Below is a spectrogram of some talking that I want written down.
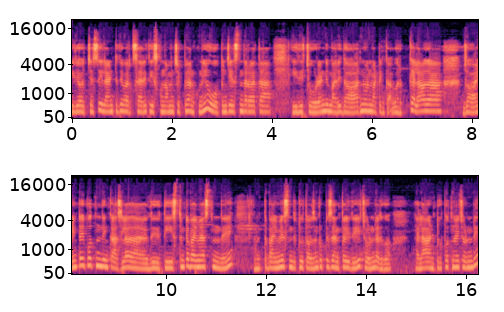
ఇది వచ్చేసి ఇలాంటిది వర్క్ శారీ తీసుకుందామని చెప్పి అనుకుని ఓపెన్ చేసిన తర్వాత ఇది చూడండి మరి దారుణం అనమాట ఇంకా వర్క్ ఎలాగా జాయింట్ అయిపోతుంది. ఇంకా అసలు ఇది తీస్తుంటే భయం వేస్తుంది. అంత భయం వేసింది. టూ థౌజండ్ రూపీస్ ఎంతో ఇది. చూడండి అదిగో ఎలా అంటుకుపోతున్నాయి చూడండి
